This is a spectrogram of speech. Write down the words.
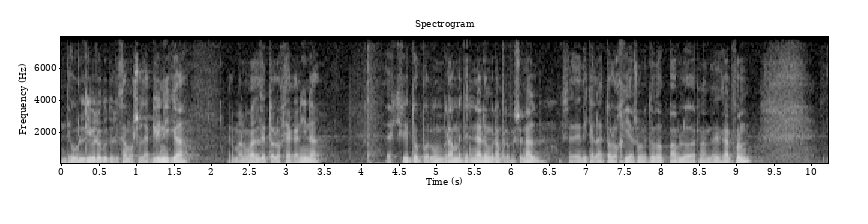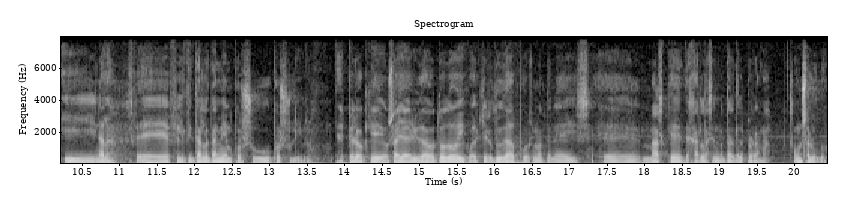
de un libro que utilizamos en la clínica, el Manual de Etología Canina, escrito por un gran veterinario, un gran profesional, que se dedica a la etología sobre todo, Pablo Hernández Garzón. Y nada, eh, felicitarle también por su, por su libro. Espero que os haya ayudado todo y cualquier duda, pues no tenéis eh, más que dejarlas en notas del programa. Un saludo.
